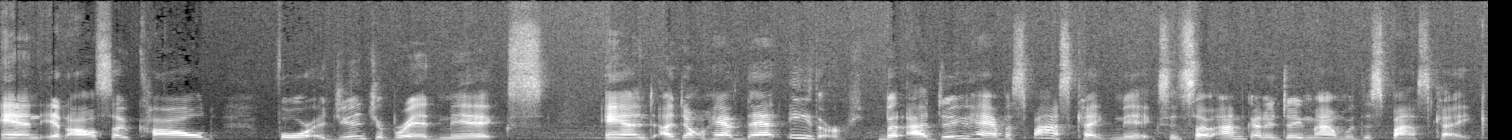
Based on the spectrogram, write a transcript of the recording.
and it also called for a gingerbread mix and I don't have that either but I do have a spice cake mix and so I'm going to do mine with the spice cake.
